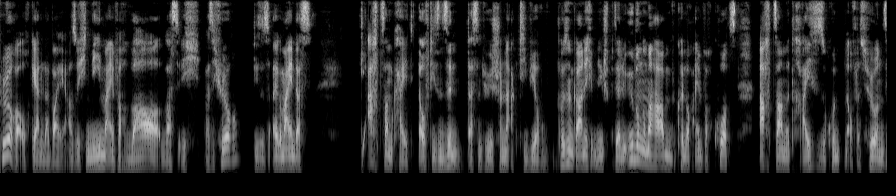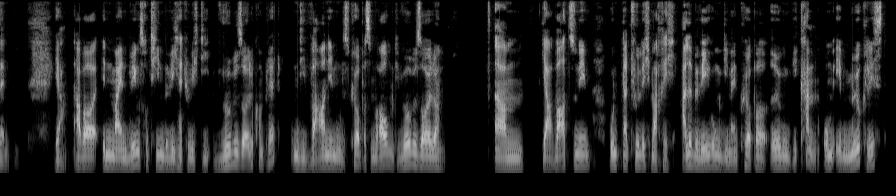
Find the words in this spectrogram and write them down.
höre auch gerne dabei. Also ich nehme einfach wahr, was ich, was ich höre. Dieses allgemein das die Achtsamkeit auf diesen Sinn, das ist natürlich schon eine Aktivierung. Wir müssen gar nicht unbedingt spezielle Übungen immer haben, wir können auch einfach kurz achtsame 30 Sekunden auf das Hören senden. Ja, aber in meinen Bewegungsroutinen bewege ich natürlich die Wirbelsäule komplett, um die Wahrnehmung des Körpers im Raum, die Wirbelsäule, ähm, ja, wahrzunehmen. Und natürlich mache ich alle Bewegungen, die mein Körper irgendwie kann, um eben möglichst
